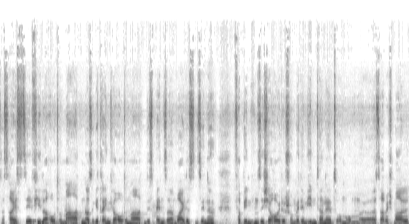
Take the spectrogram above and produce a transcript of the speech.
Das heißt, sehr viele Automaten, also Getränkeautomaten, Dispenser im weitesten Sinne, verbinden sich ja heute schon mit dem Internet, um, um äh, sage ich mal,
